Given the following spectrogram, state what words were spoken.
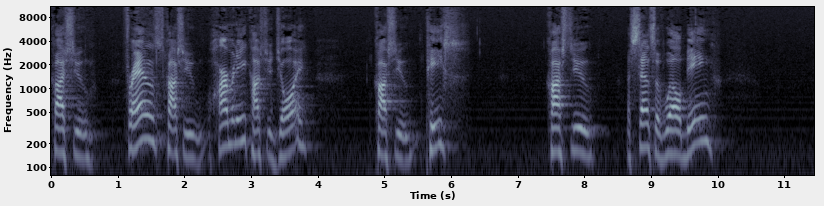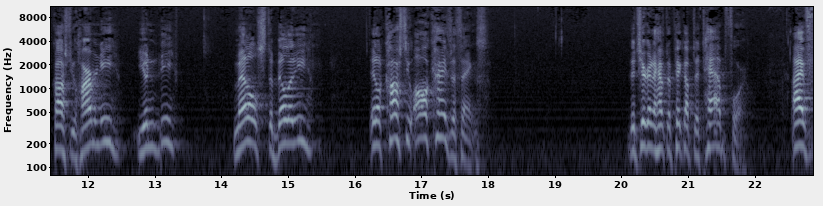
cost you friends, cost you harmony, cost you joy, cost you peace, cost you a sense of well being, cost you harmony, unity, mental stability. It'll cost you all kinds of things that you're going to have to pick up the tab for. I've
